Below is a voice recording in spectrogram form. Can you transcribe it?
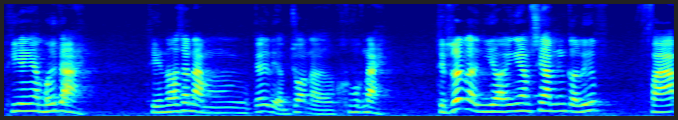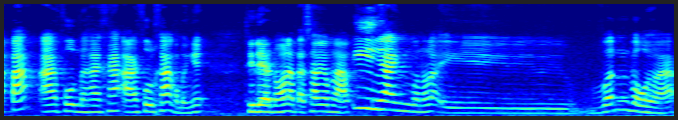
khi anh em mới cài thì nó sẽ nằm cái điểm chọn ở khu vực này. Thì rất là nhiều anh em xem những clip phá pass, iPhone 12 khác, iPhone khác của mình ấy, thì đều nói là tại sao em làm y như anh mà nó lại vẫn vô hóa.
